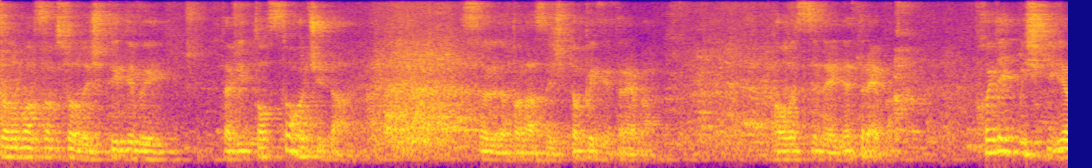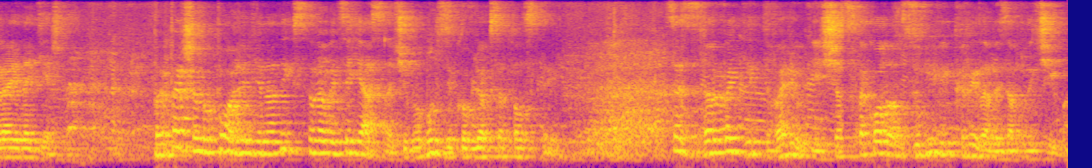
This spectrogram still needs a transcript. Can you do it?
Соломон Самсонович, ти диви, та він Толстого читав. Свирида Панасович, топити треба. Голос синей не треба. Входять мішки, Віра і Надіжда. При першому погляді на них становиться ясно, чому Мурзик увлекся Толстим. це здоровенні тварюки, що з таколом зубів і крилами за плечима.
